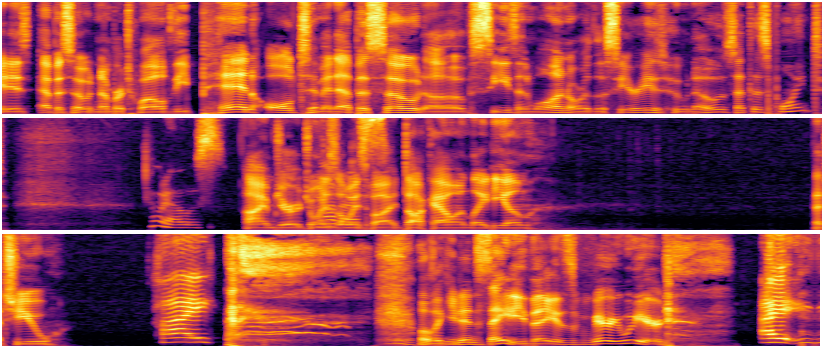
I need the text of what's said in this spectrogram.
It is episode number 12, the penultimate episode of season 1 or the series, who knows at this point. Who knows? I'm Jared joined as always us. by Doc Allen Ladium. That's you. Hi. I was like, you didn't say anything. It's very weird. I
